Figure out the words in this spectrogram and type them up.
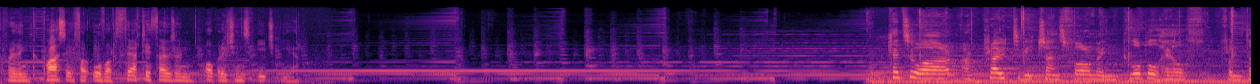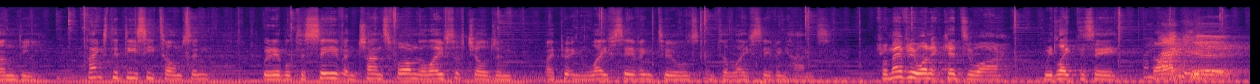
providing capacity for over 30,000 operations each year. Kids OR are proud to be transforming global health from Dundee. Thanks to DC Thomson, we're able to save and transform the lives of children by putting life-saving tools into life-saving hands. From everyone at Kids OR, we'd like to say thank, thank you. you.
